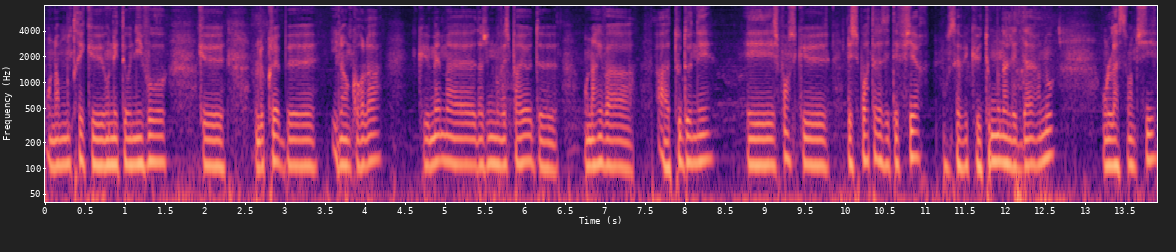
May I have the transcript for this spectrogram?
On a montré qu'on était au niveau, que le club euh, il est encore là, que même euh, dans une mauvaise période, euh, on arrive à, tout donner. Et je pense que les supporters étaient fiers. On savait que tout le monde allait derrière nous. On l'a senti.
